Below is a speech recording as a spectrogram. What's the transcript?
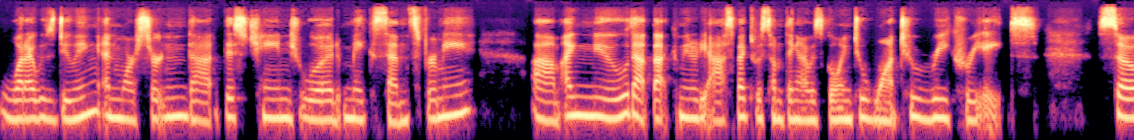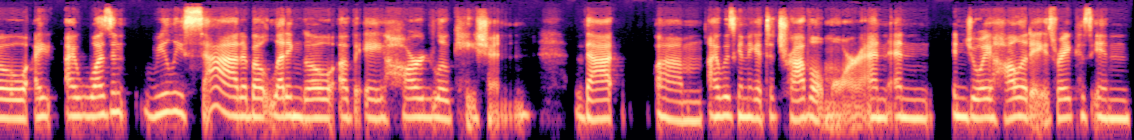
what I was doing and more certain that this change would make sense for me. Um, I knew that that community aspect was something I was going to want to recreate. So I, I wasn't really sad about letting go of a hard location that um, I was going to get to travel more and, and enjoy holidays, right? Because in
